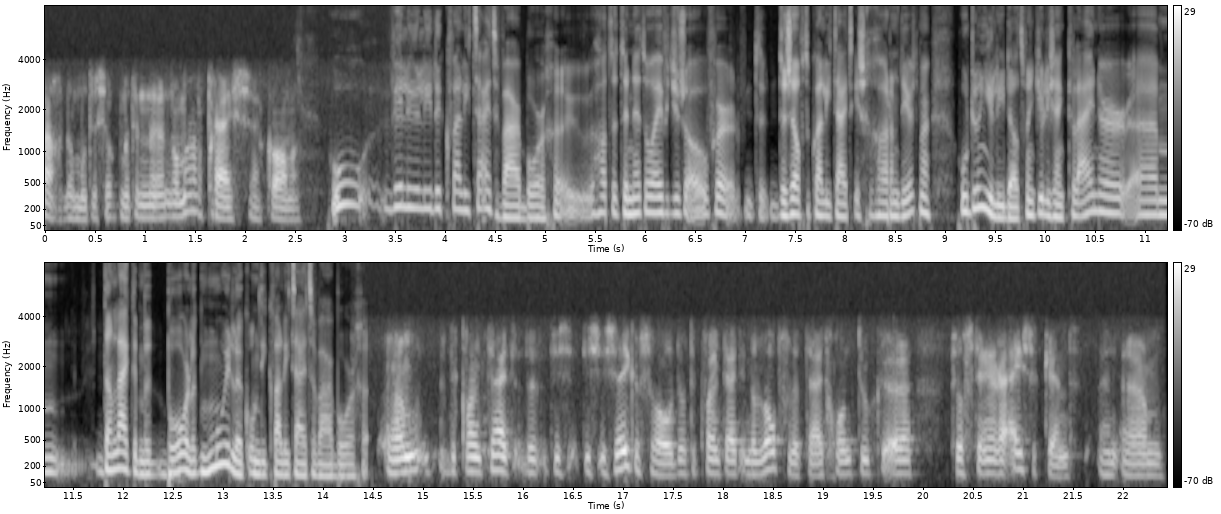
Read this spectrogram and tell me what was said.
Maar dan moeten ze ook met een eh, normale prijs eh, komen. Hoe willen jullie de kwaliteit waarborgen? U had het er net al eventjes over. dezelfde kwaliteit is gegarandeerd. Maar hoe doen jullie dat? Want jullie zijn kleiner. Ehm, dan lijkt het me behoorlijk moeilijk om die kwaliteit te waarborgen. Ehm, de kwaliteit, het, is, het is zeker zo dat de kwaliteit in de loop van de tijd gewoon natuurlijk uh, veel strengere eisen kent. En um,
